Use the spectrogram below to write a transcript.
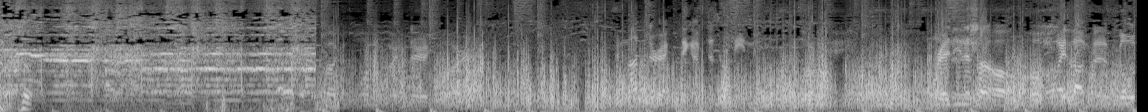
Ako. I'm not directing, I'm just cleaning. Okay. Ready na siya, oh. Oh, I love it. Go.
